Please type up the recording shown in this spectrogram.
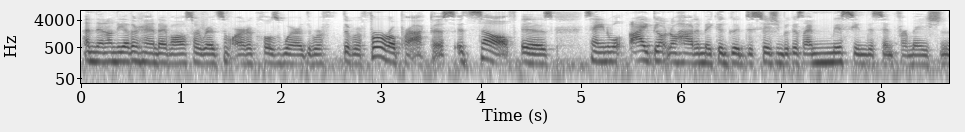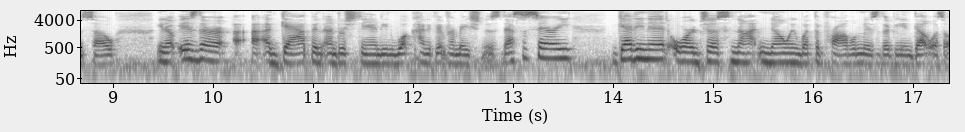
And then on the other hand, I've also read some articles where the, ref- the referral practice itself is saying, well, I don't know how to make a good decision because I'm missing this information. So, you know, is there a, a gap in understanding what kind of information is necessary? Getting it or just not knowing what the problem is they're being dealt with. So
